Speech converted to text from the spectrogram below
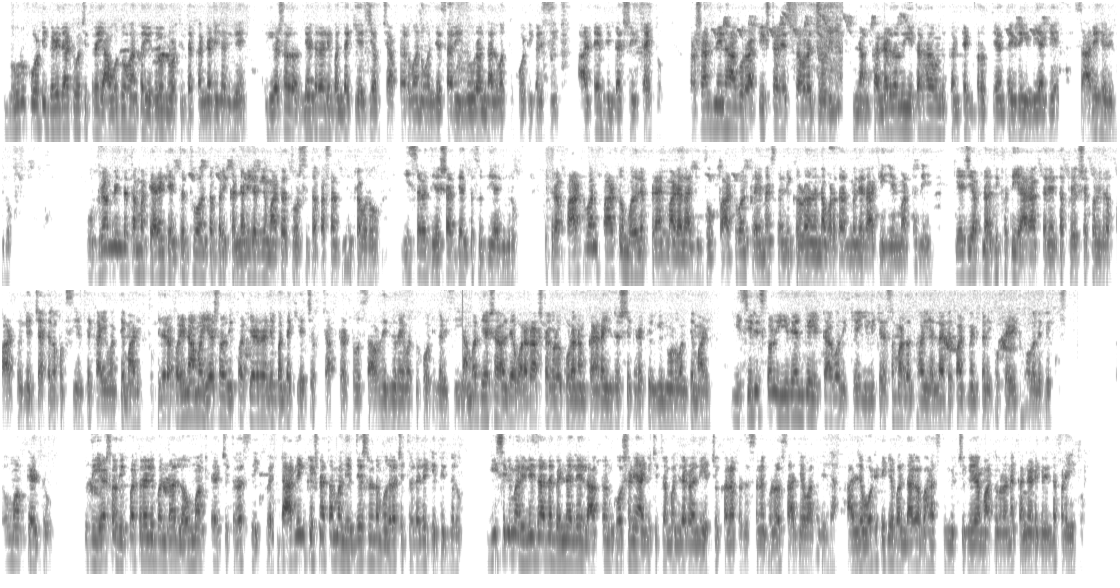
ನೂರು ಕೋಟಿ ಗಡಿ ದಾಟುವ ಚಿತ್ರ ಯಾವುದು ಅಂತ ಎದುರು ನೋಡ್ತಿದ್ದ ಕನ್ನಡಿಗರಿಗೆ ಎರಡು ಸಾವಿರದ ಹದಿನೆಂಟರಲ್ಲಿ ಬಂದ K G F chapter one ಒಂದೇ ಸಾರಿ ಇನ್ನೂರ ನಲವತ್ತು ಕೋಟಿ ಗಳಿಸಿ ಆಲ್ ಟೈಮ್ ಇಂಡಸ್ಟ್ರಿ ಹಿಟ್ ಆಯಿತು. ಪ್ರಶಾಂತ್ ನೀಲ್ ಹಾಗೂ ರಾಕಿ ಸ್ಟಾರ್ ಎಸ್ ಅವರ ಜೋಡಿ ನಮ್ಮ ಕನ್ನಡದಲ್ಲೂ ಈ ತರಹದ ಒಂದು ಕಂಟೆಂಟ್ ಬರುತ್ತೆ ಅಂತ ಇಡೀ ಇಂಡಿಯಾಗೆ ಸಾರಿ ಹೇಳಿದರು. ಉಗ್ರಂನಿಂದ ತಮ್ಮ ಟ್ಯಾಲೆಂಟ್ ಎಂಥದ್ದು ಅಂತ ಬರೀ ಕನ್ನಡಿಗರಿಗೆ ಮಾತ್ರ ತೋರಿಸಿದ್ದ ಪ್ರಶಾಂತ್ ಅವರು, ಈ ಸಲ ದೇಶಾದ್ಯಂತ ಸುದ್ದಿಯಾಗಿದ್ದರು ಇದರ ಪಾರ್ಟ್ ಒನ್, ಪಾರ್ಟ್ ಟು ಮೊದಲೇ ಪ್ಲ್ಯಾನ್ ಮಾಡಲಾಗಿದ್ದು, ಪಾರ್ಟ್ ಒನ್ ಕ್ಲೈಮ್ಯಾಕ್ಸ್ನಲ್ಲಿ ಗರುಡನನ್ನು ಹೊಡೆದಾದ ಮೇಲೆ ರಾಕಿ ಏನು ಮಾಡ್ತಾನೆ? ಕೆ ಜಿ ಎಫ್ನ ಅಧಿಪತಿ ಯಾರಾಗ್ತಾರೆ ಅಂತ ಪ್ರೇಕ್ಷಕರು ಇದರ ಪಾರ್ಟ್ ಟೂಗೆ ಜಾತಕ ಪಕ್ಷಿಯಂತೆ ಕಾಯುವಂತೆ ಮಾಡಿತ್ತು. ಇದರ ಪರಿಣಾಮ ಎರಡ್ ಸಾವಿರದ ಇಪ್ಪತ್ತೆರಡರಲ್ಲಿ ಬಂದ K G F chapter two ಸಾವಿರದ ಇನ್ನೂರ ಐವತ್ತು ಕೋಟಿ ಗಳಿಸಿ, ನಮ್ಮ ದೇಶ ಅಲ್ಲದೆ ಹೊರ ರಾಷ್ಟ್ರಗಳು ಕೂಡ ನಮ್ಮ ಕನ್ನಡ ಇಂಡಸ್ಟ್ರಿ ಕಡೆ ತಿರುಗಿ ನೋಡುವಂತೆ ಮಾಡಿತು ಈ ಸೀರೀಸ್ಗಳು ಈ ರೇಂಜ್ಗೆ ಹಿಟ್ ಆಗೋದಕ್ಕೆ ಇಲ್ಲಿ ಕೆಲಸ ಮಾಡಿದಂತಹ ಎಲ್ಲ ಡಿಪಾರ್ಟ್ಮೆಂಟ್ಗಳಿಗೂ ಕ್ರೆಡಿಟ್ ಹೋಗಲೇಬೇಕು. ಲವ್ ಮಾಕ್ ಟೆಲ್ ಟು ಇದು ಎರಡ್ ಸಾವಿರದ ಇಪ್ಪತ್ತರಲ್ಲಿ ಬಂದ ಲವ್ ಮಾಕ್ ಟೆಲ್ ಚಿತ್ರದ ಸೀಕ್ವೆಲ್ ಡಾರ್ಲಿಂಗ್ ಕೃಷ್ಣ ತಮ್ಮ ನಿರ್ದೇಶನದ ಮೊದಲ ಚಿತ್ರದಲ್ಲಿ ಗೆದ್ದಿದ್ದರು. ಈ ಸಿನಿಮಾ ರಿಲೀಸ್ ಆದ ಬೆನ್ನಲ್ಲೇ ಲಾಕ್ಡೌನ್ ಘೋಷಣೆಯಾಗಿ ಚಿತ್ರಮಂದಿರಗಳಲ್ಲಿ ಹೆಚ್ಚು ಕಾಲ ಪ್ರದರ್ಶನಗೊಳ್ಳಲು ಸಾಧ್ಯವಾಗಲಿಲ್ಲ. ಆದರೆ ಓಟಿಟಿಗೆ ಬಂದಾಗ ಬಹಳಷ್ಟು ಮೆಚ್ಚುಗೆಯ ಮಾತುಗಳನ್ನು ಕನ್ನಡಿಗರಿಂದ ಪಡೆಯಿತು.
